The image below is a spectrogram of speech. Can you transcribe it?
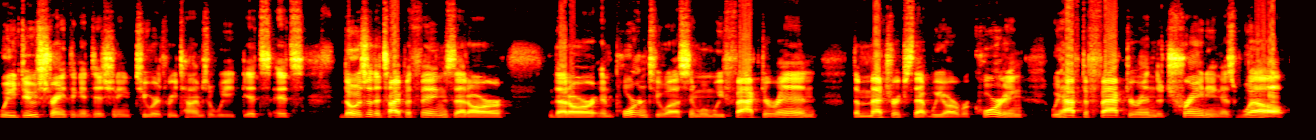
we do strength and conditioning two or three times a week. It's it's those are the type of things that are that are important to us. And when we factor in the metrics that we are recording, we have to factor in the training as well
